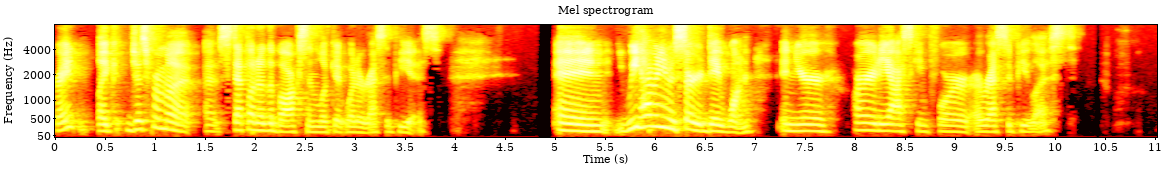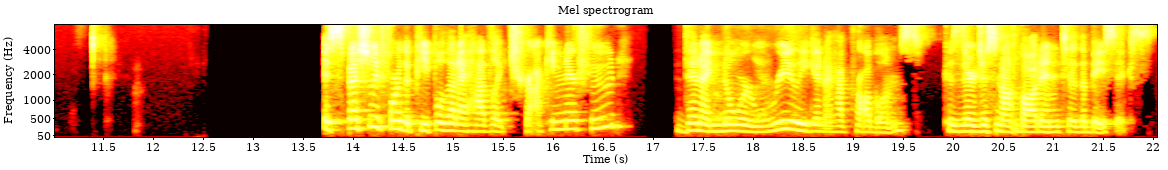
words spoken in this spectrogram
Right? Like just from a, a step out of the box and look at what a recipe is. And we haven't even started day one, and you're already asking for a recipe list. Especially for the people that I have like tracking their food, then I know we're Yeah. really going to have problems because they're just not bought into the basics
